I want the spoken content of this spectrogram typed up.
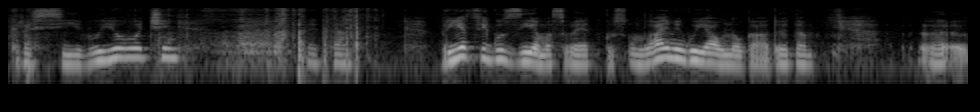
красивую очень. Это priecīgus Ziemassvētkus un laimīgu jauno gadu. Это э,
